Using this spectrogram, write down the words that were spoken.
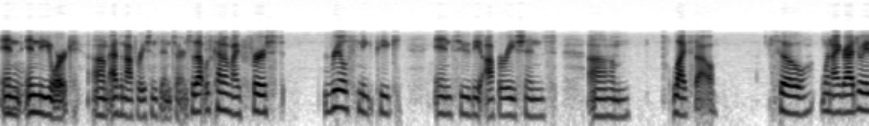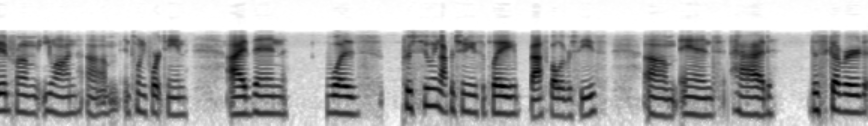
in Mhm. in New York um, as an operations intern. So that was kind of my first real sneak peek into the operations um, lifestyle. So when I graduated from Elon um, in 2014, I then was pursuing opportunities to play basketball overseas um, and had discovered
